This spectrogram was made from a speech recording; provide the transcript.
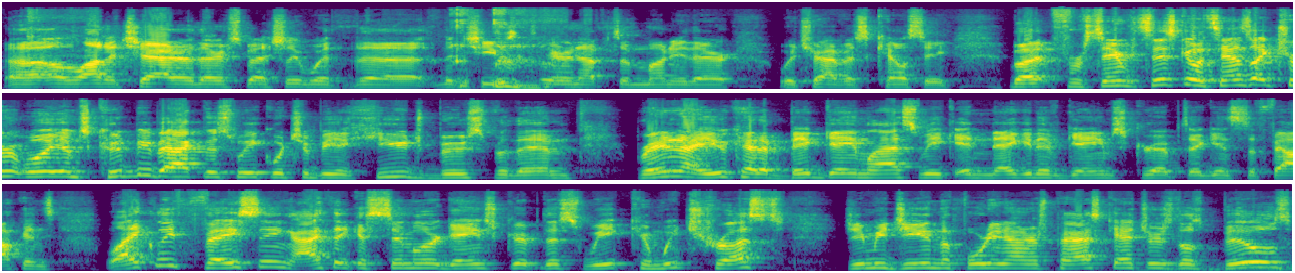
uh, a lot of chatter there, especially with the the Chiefs clearing up some money there with Travis Kelce. But for San Francisco, it sounds like Trent Williams could be back this week, which would be a huge boost for them. Brandon Aiyuk had a big game last week in negative game script against the Falcons, likely facing, I think, a similar game script this week. Can we trust Jimmy G and the 49ers pass catchers? Those Bills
